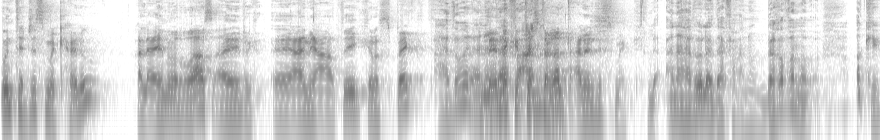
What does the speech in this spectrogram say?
وأنت جسمك حلو على العين والرأس يعني أعطيك ريسبكت هذول أنا لأنك أنت. اشتغلت على جسمك. لا أنا هذول دافع عنهم. بغض النظر. أوكي.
